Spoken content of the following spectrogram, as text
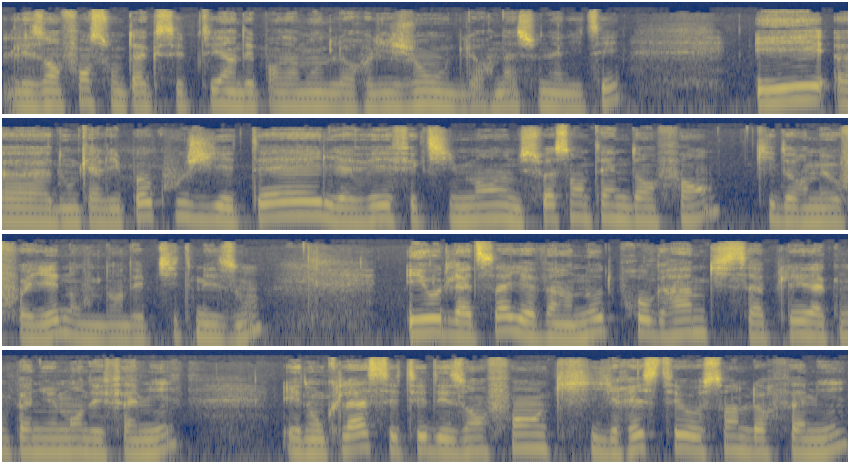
les enfants sont acceptés indépendamment de leur religion ou de leur nationalité. Et euh, donc à l'époque où j'y étais, il y avait effectivement une soixantaine d'enfants qui dormaient au foyer, donc dans des petites maisons. Et au-delà de ça, il y avait un autre programme qui s'appelait l'accompagnement des familles. Et donc là, c'était des enfants qui restaient au sein de leur famille,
